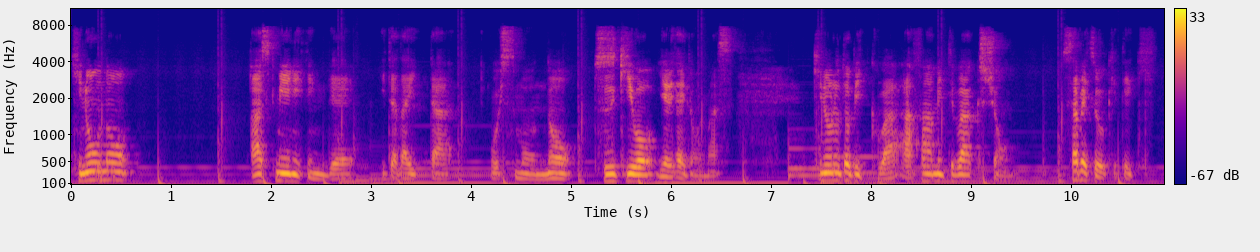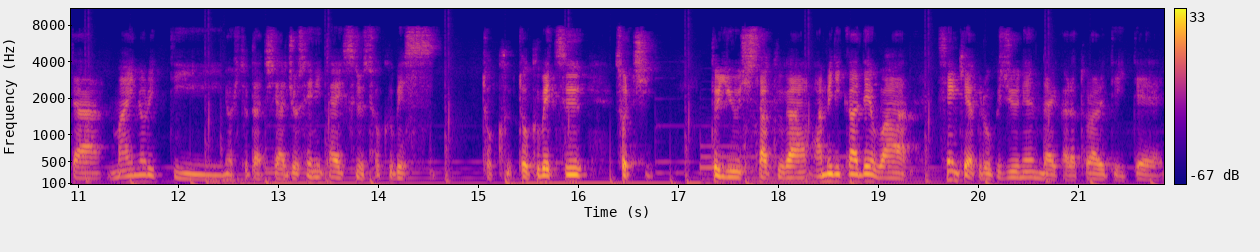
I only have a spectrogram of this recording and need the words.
昨日の Ask Me Anything でいただいたご質問の続きをやりたいと思います。昨日のトピックは Affirmative Action 差別を受けてきたマイノリティの人たちや女性に対する特別特別措置という施策がアメリカでは1960年代から取られていて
